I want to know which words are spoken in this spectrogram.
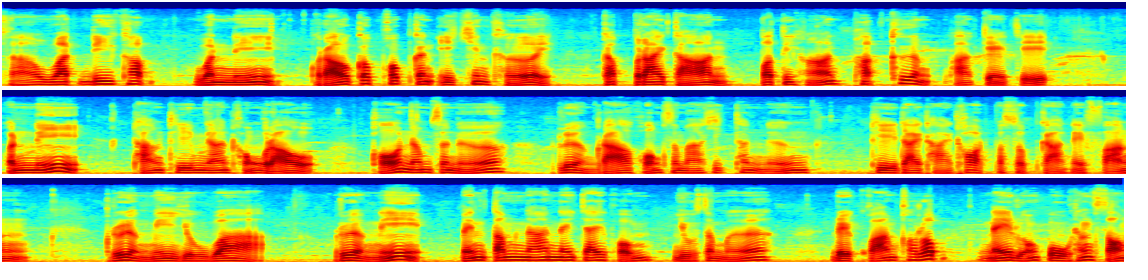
สวัสดีครับ วันนี้เราก็พบกันอีกเช่นเคย กับรายการปฏิหารพระเครื่องพระเกจิ วันนี้ทางทีมงานของเราขอนำเสนอเรื่องราวของสมาชิกท่านหนึ่ง ที่ได้ถ่ายทอดประสบการณ์ให้ฟัง เรื่องมีอยู่ว่า เรื่องนี้เป็นตำนานในใจผมอยู่เสมอด้วยความเคารพในหลวงปู่ทั้งสอง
